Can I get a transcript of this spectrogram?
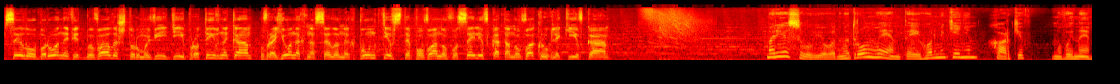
Сили оборони відбивали штурмові дії противника в районах населених пунктів Степова, Новоселівка та Нова Кругляківка. Марія Соловйова, Дмитро Нгоєн та Ігор Мікенін. Харків. Новини.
